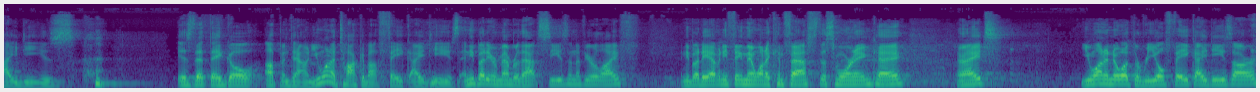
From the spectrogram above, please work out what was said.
IDs is that they go up and down. You want to talk about fake IDs. Anybody remember that season of your life? Anybody have anything they want to confess this morning, okay? All right? You want to know what the real fake IDs are?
